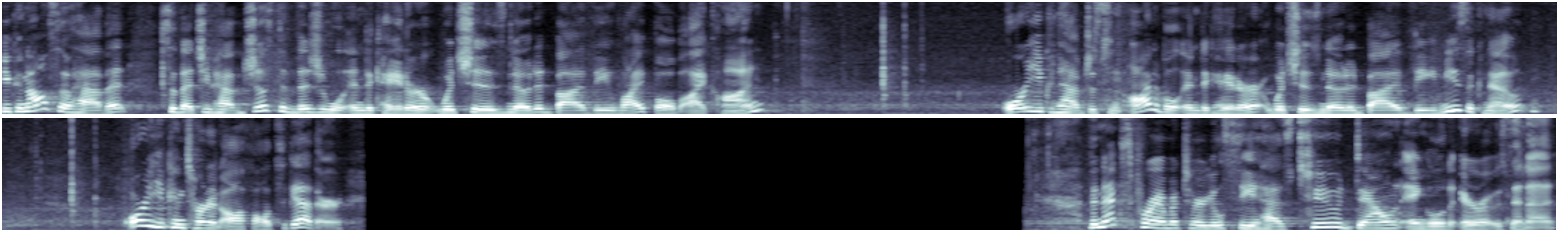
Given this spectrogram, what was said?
You can also have it so that you have just a visual indicator, which is noted by the light bulb icon. Or you can have just an audible indicator, which is noted by the music note. Or you can turn it off altogether. The next parameter you'll see has two down angled arrows in it.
